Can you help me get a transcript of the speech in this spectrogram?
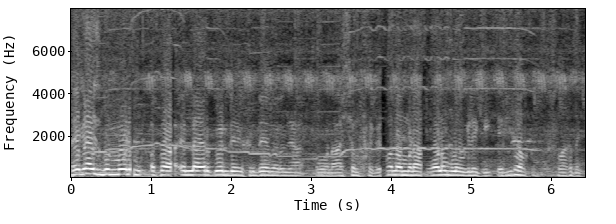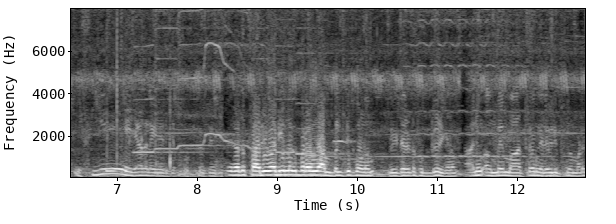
ഗൈസ് ഗുഡ് മോർണിംഗ് അപ്പൊ എല്ലാവർക്കും എന്റെ ഹൃദയം നിറഞ്ഞ ഓണാശംസകൾ. അപ്പൊ നമ്മുടെ ഓണം ബ്ലോഗിലേക്ക് എല്ലാവർക്കും സ്വാഗതം. ഇതിനകത്ത് പരിപാടി എന്നൊക്കെ പറഞ്ഞാൽ അമ്പലത്തിൽ പോകണം വീട്ടുകാരുടെ ഫുഡ് കഴിക്കണം. ഞാനും അമ്മയും മാത്രമേ നിലവിൽ ഇപ്പോൾ നമ്മുടെ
